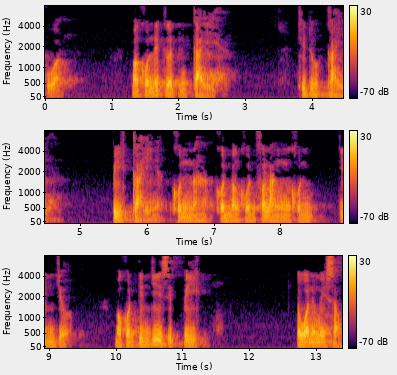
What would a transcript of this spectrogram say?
กลัว บางคนได้เกิดเป็นไก่ คิดดูว่าไก่ ปีกไก่เนี่ย คนนะฮะคนบางคนฝรั่งบางคนกินเยอะ บางคนกินยี่สิบปีก ตัวหนึ่งมีสอง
